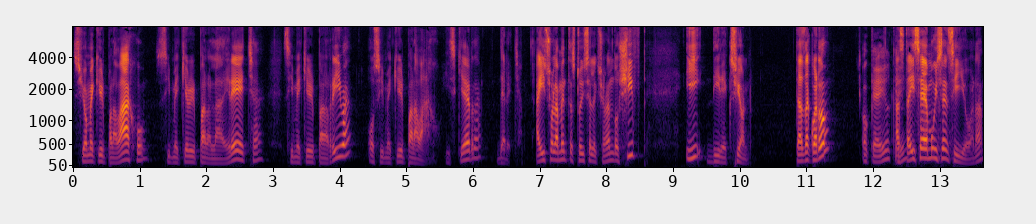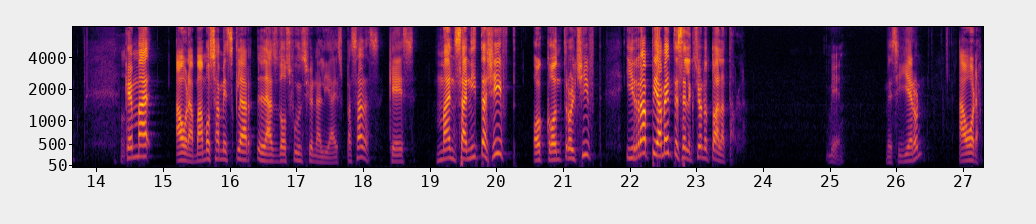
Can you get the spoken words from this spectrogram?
Si yo me quiero ir para abajo, si me quiero ir para la derecha, si me quiero ir para arriba o si me quiero ir para abajo, izquierda, derecha. Ahí solamente estoy seleccionando Shift y dirección. ¿Estás de acuerdo? Ok, ok. Hasta ahí se ve muy sencillo, ¿verdad? ¿Qué más? Ahora vamos a mezclar las dos funcionalidades pasadas, que es manzanita shift o control shift. Y rápidamente selecciono toda la tabla. Bien. ¿Me siguieron? Ahora,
